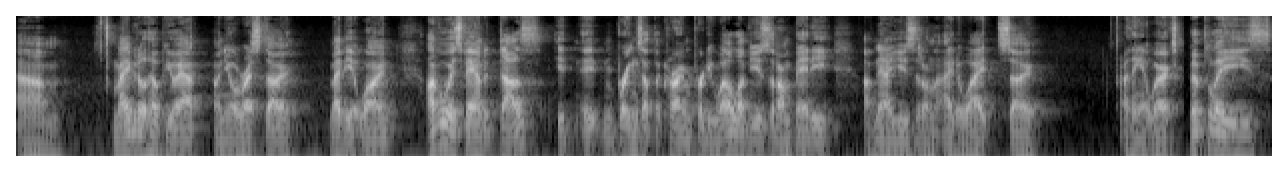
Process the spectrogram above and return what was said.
Um, maybe it'll help you out on your resto. Maybe it won't. I've always found it does. It, it brings up the chrome pretty well. I've used it on Betty. I've now used it on the 808. So I think it works. But please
